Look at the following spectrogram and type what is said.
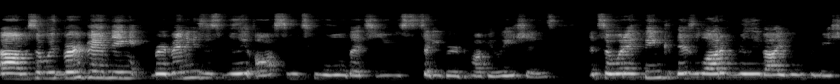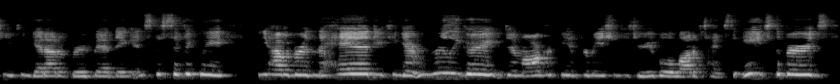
Um, so with bird banding, bird banding is this really awesome tool that's used to study bird populations. And so what I think there's a lot of really valuable information you can get out of bird banding, and specifically when you have a bird in the hand, you can get really great demography information because you're able a lot of times to age the birds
